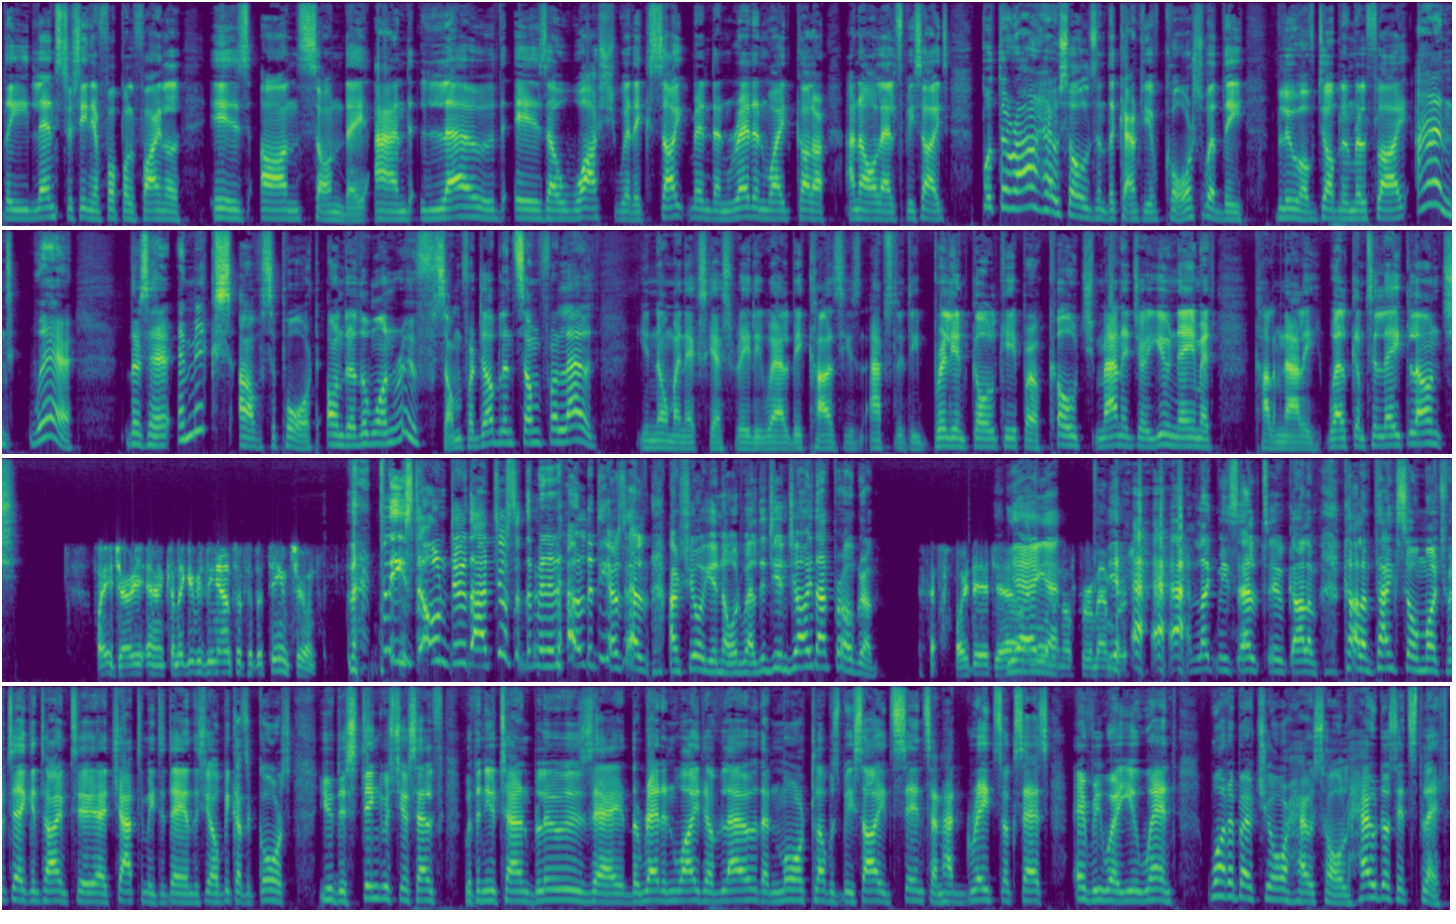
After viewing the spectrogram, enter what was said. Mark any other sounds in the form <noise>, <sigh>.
The Leinster Senior Football Final is on Sunday, and Louth is awash with excitement and red and white colour and all else besides. But there are households in the county, of course, where the blue of Dublin will fly, and where there's a, a mix of support under the one roof some for Dublin, some for Louth you know my next guest really well because he's an absolutely brilliant goalkeeper, coach, manager, you name it. Colm Nally, welcome to Late Lunch. Hi, Jerry. And can I give you the answer to the theme tune? <laughs> Please don't do that just at the minute. <laughs> Hold it to yourself. I'm sure you know it well. Did you enjoy that programme? <laughs> I did, yeah. Yeah, I'm yeah. enough to remember yeah. it. like myself too, Colm. Colm, thanks so much for taking time to uh, chat to me today in the show because, of course, you distinguished yourself with the Newtown Blues, uh, the red and white of Louth, and more clubs besides since, and had great success everywhere you went. What about your household? How does it split?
